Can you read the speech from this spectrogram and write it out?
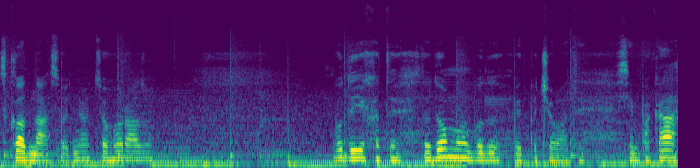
складна сотня цього разу. Буду їхати додому, буду відпочивати. Всім пока.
